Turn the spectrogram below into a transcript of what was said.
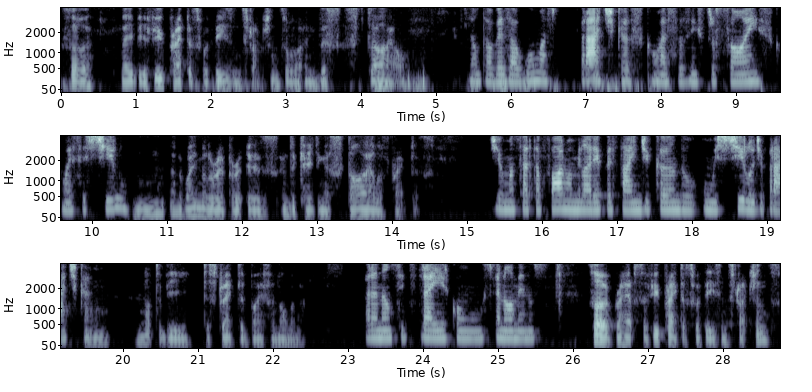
So maybe if you practice with these instructions or in this style, Então, talvez algumas práticas com essas instruções, com esse estilo, mm, and the way Milarepa is indicating a style of practice. de uma certa forma, Milarepa está indicando um estilo de prática mm, not to be distracted by phenomena. Para não se distrair com os fenômenos. So perhaps if you practice with these instructions,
